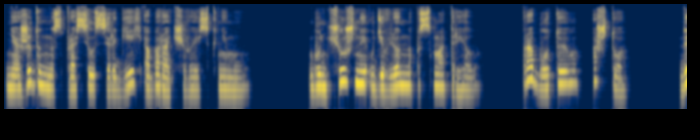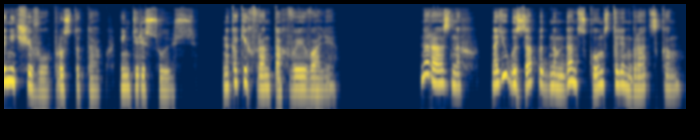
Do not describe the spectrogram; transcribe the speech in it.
Неожиданно спросил Сергей, оборачиваясь к нему. Бунчужный удивленно посмотрел. «Работаю. А что?» «Да ничего, просто так. Интересуюсь. На каких фронтах воевали?» «На разных. На юго-западном, Донском, Сталинградском.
